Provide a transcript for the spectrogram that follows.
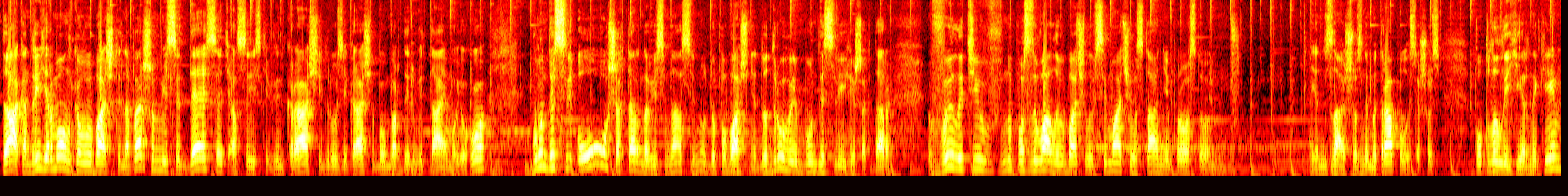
Так, Андрій Ярмоленко, ви бачите, на першому місці 10 асистів. Він кращий, друзі, кращий бомбардир. Вітаємо його. Бундеслі... О, Шахтар на 18. Ну, до побачення. До другої Бундесліги Шахтар вилетів. Ну, позливали, ви бачили всі матчі останні просто. Я не знаю, що з ними трапилося, щось поплили гірники.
